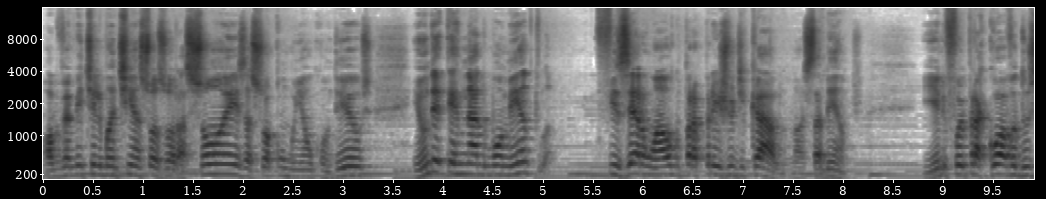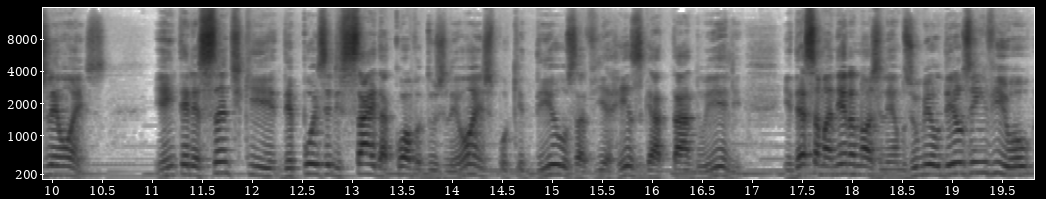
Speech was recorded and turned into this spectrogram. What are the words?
Obviamente ele mantinha as suas orações, a sua comunhão com Deus. Em um determinado momento fizeram algo para prejudicá-lo, nós sabemos. E ele foi para a cova dos leões. E é interessante que depois ele sai da cova dos leões, porque Deus havia resgatado ele, e dessa maneira nós lemos: O meu Deus enviou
